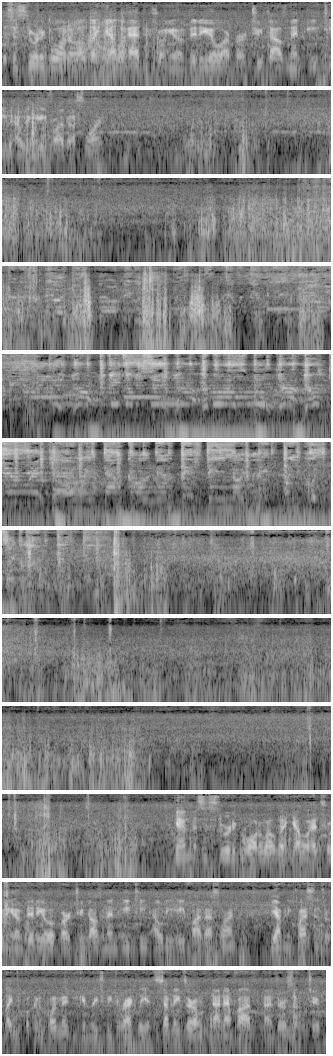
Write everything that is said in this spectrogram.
This is Stuart at Outlet Yellowhead showing you a video of our 2018 Audi A5 S-Line. Again, this is Stuart at Go Auto Outlet Yellowhead showing you a video of our 2018 Audi A5 S-Line. If you have any questions or would like to book an appointment, you can reach me directly at 780-995-9072.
